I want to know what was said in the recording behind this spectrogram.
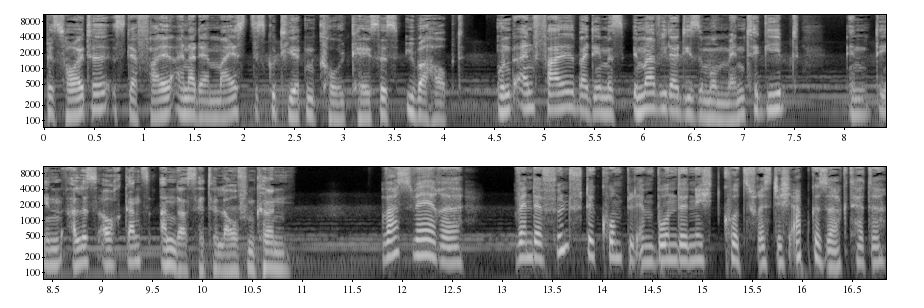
Bis heute ist der Fall einer der meistdiskutierten Cold Cases überhaupt. Und ein Fall, bei dem es immer wieder diese Momente gibt, in denen alles auch ganz anders hätte laufen können. Was wäre, wenn der fünfte Kumpel im Bunde nicht kurzfristig abgesagt hätte?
